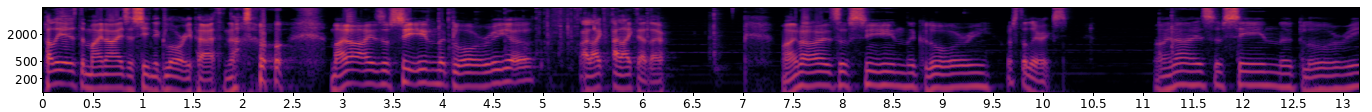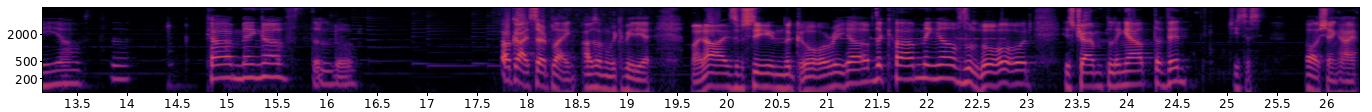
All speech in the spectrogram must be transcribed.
Probably is the Mine Eyes have seen the glory path, and also Mine Eyes have seen the glory of. I like I like that though. Mine eyes have seen the glory. What's the lyrics? Mine eyes have seen the glory of the coming of the Lord. Okay, I started playing. I was on Wikipedia. Mine eyes have seen the glory of the coming of the Lord. He's trampling out the vin. Jesus. Oh, Shanghai.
